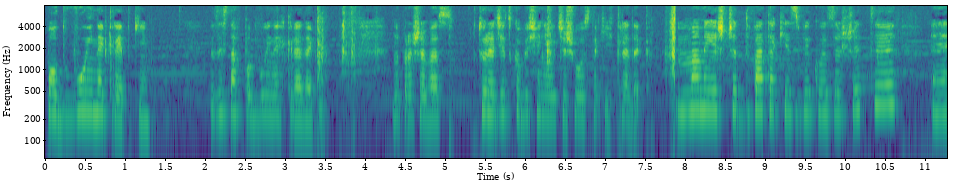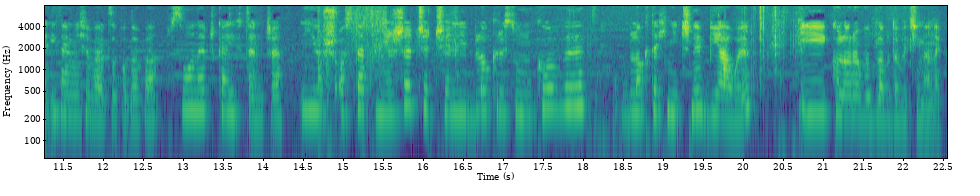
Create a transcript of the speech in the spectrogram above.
podwójne kredki. Zestaw podwójnych kredek. No proszę was, które dziecko by się nie ucieszyło z takich kredek? Mamy jeszcze dwa takie zwykłe zeszyty. E, I ten mi się bardzo podoba. Słoneczka i w tęczę. I już ostatnie rzeczy, czyli blok rysunkowy, blok techniczny, biały i kolorowy blok do wycinanek.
